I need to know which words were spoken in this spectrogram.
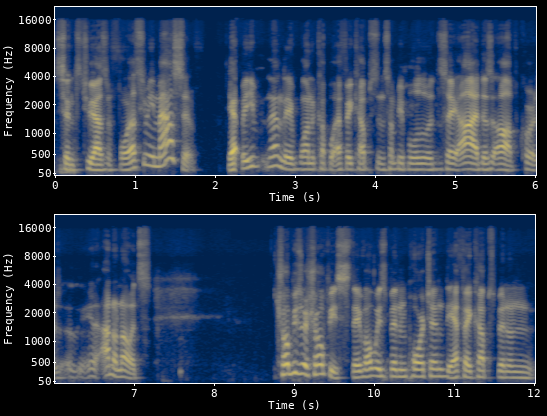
since 2004. That's gonna be massive. Yep. But even then, they've won a couple FA Cups, and some people would say, "Ah, it does." Oh, of course. Uh, You know, I don't know. It's trophies are trophies. They've always been important. The FA Cup's been in,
